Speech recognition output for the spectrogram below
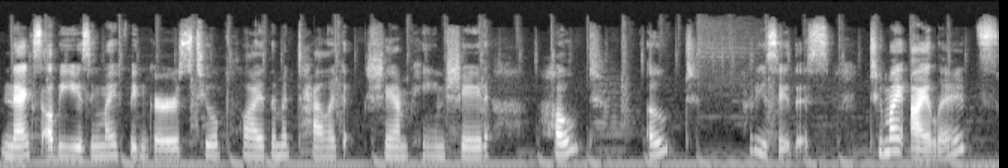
Next, I'll be using my fingers to apply the metallic champagne shade Haute, Haute, how do you say this, to my eyelids.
